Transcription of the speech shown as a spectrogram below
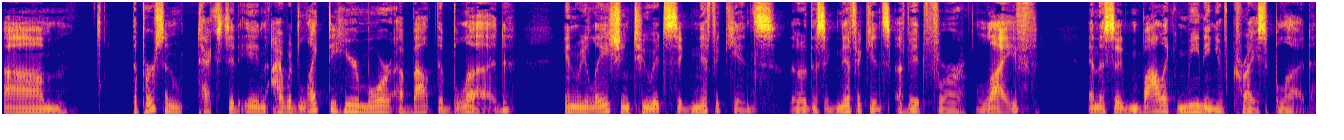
Um, the person texted in, I would like to hear more about the blood in relation to its significance, or the significance of it for life, and the symbolic meaning of Christ's blood.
